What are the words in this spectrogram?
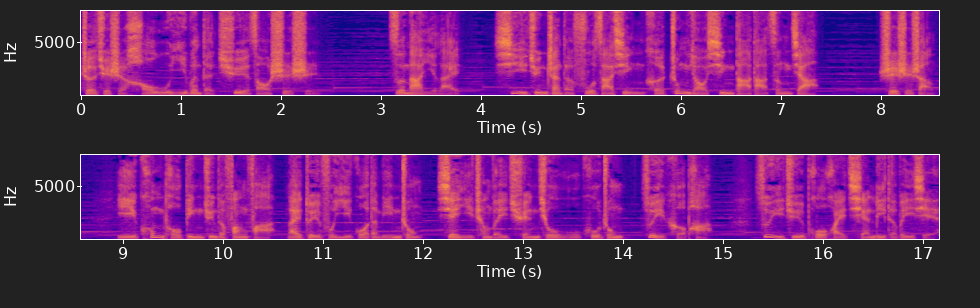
这却是毫无疑问的确凿事实。自那以来，细菌战的复杂性和重要性大大增加。事实上，以空投病菌的方法来对付一国的民众，现已成为全球武库中最可怕、最具破坏潜力的威胁。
